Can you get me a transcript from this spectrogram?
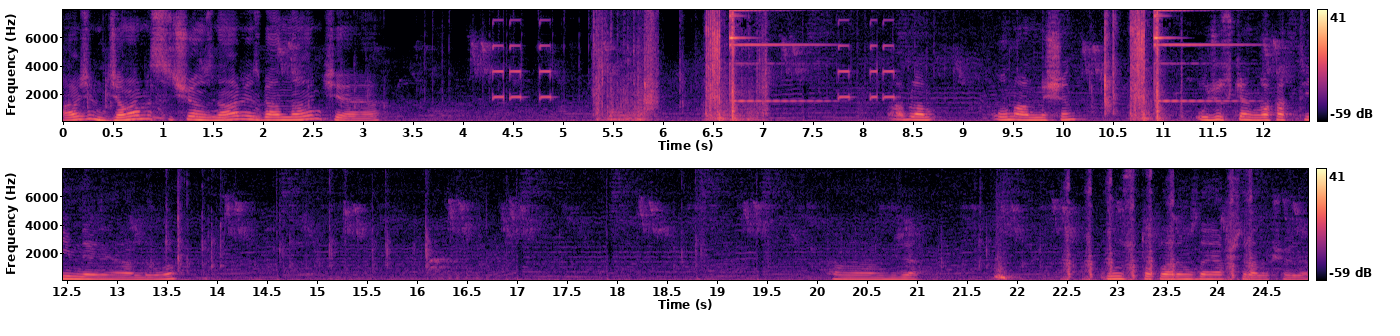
Abicim cama mı sıçıyorsunuz? Ne yapıyorsunuz? Ben anlamadım ki ya. Ablam un almışın. Ucuzken kapattığım ne herhalde bunu. Un stoklarımızdan yapıştıralım şöyle.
